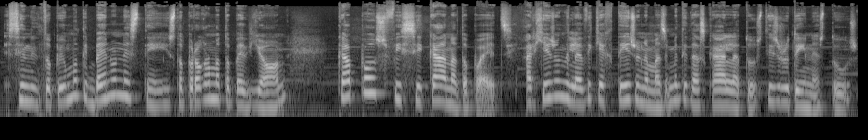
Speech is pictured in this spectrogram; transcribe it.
συνειδητοποιούμε ότι μπαίνουν στη, στο πρόγραμμα των παιδιών κάπως φυσικά να το πω έτσι. Αρχίζουν δηλαδή και χτίζουν μαζί με τη δασκάλα τους τις ρουτίνες τους.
